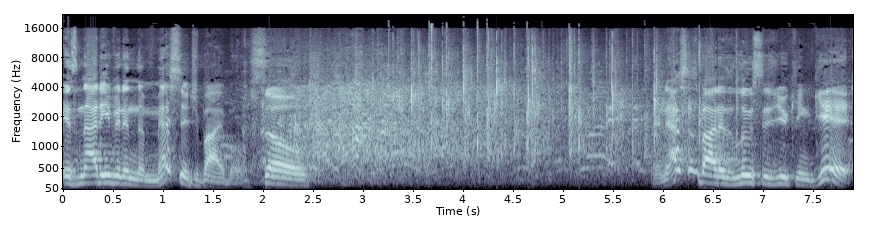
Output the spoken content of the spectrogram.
is not even in the message Bible. So, and that's about as loose as you can get.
